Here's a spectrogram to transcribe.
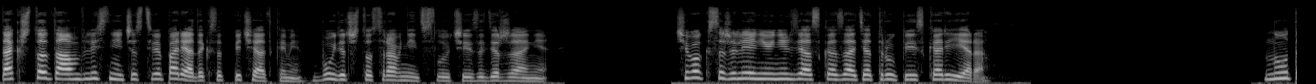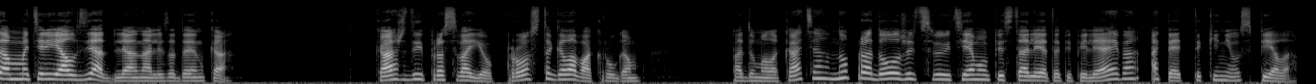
Так что там в лесничестве порядок с отпечатками. Будет что сравнить в случае задержания. Чего, к сожалению, нельзя сказать о трупе из карьера. Ну, там материал взят для анализа ДНК. Каждый про свое, просто голова кругом. — подумала Катя, но продолжить свою тему пистолета Пепеляева опять-таки не успела.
